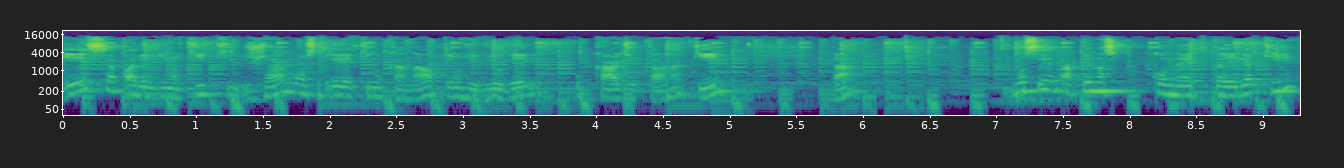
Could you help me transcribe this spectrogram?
esse aparelhinho aqui que já mostrei aqui no canal, tem um review dele, o card está aqui, tá? Você apenas conecta ele aqui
